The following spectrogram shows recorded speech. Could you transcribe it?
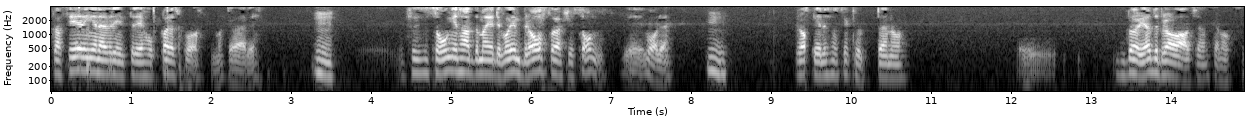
Placeringen är väl inte det jag hoppades på, om man ska vara ärlig. Mm. För säsongen hade man ju, det var ju en bra försäsong, det var det. Mm. Bra spel i Svenska cupen och eh, började bra allsvenskan också.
